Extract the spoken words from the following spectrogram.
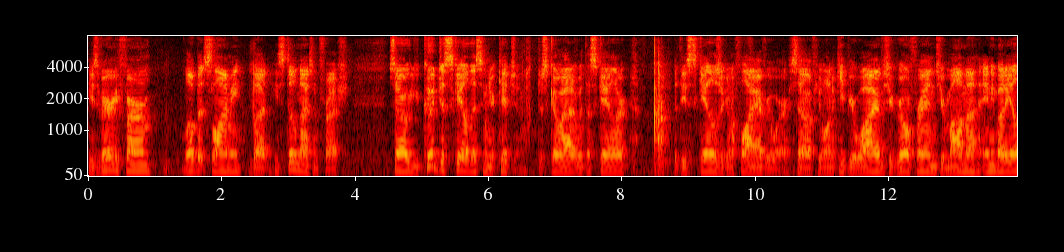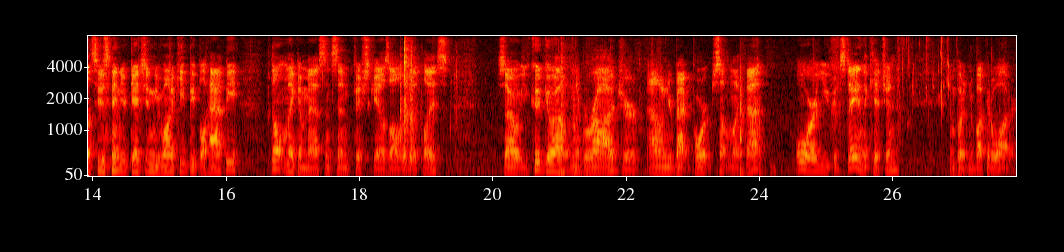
he's very firm, a little bit slimy, but he's still nice and fresh. So you could just scale this in your kitchen. Just go at it with a scaler, but these scales are gonna fly everywhere. So if you wanna keep your wives, your girlfriends, your mama, anybody else who's in your kitchen, you wanna keep people happy, don't make a mess and send fish scales all over the place. So you could go out in the garage or out on your back porch, something like that. Or you could stay in the kitchen and put it in a bucket of water.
